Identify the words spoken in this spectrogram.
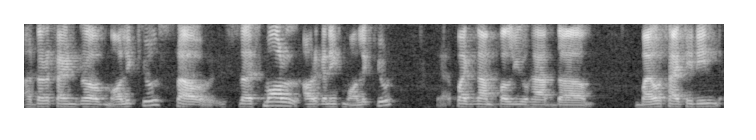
other kinds of molecules. So it's a small organic molecule. For example, you have the biocytidine.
